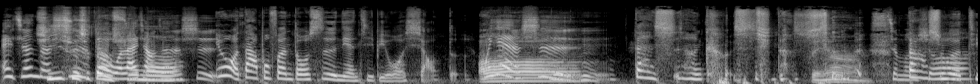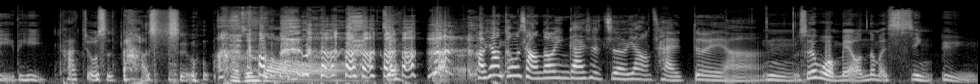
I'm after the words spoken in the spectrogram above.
哎、欸，真的是，是对我来讲真的是，因为我大部分都是年纪比我小的，我也是，嗯。但是很可惜的是，怎样大叔的体力他就是大叔，啊、真的、哦，真的好像通常都应该是这样才对啊。嗯，所以我没有那么幸运。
